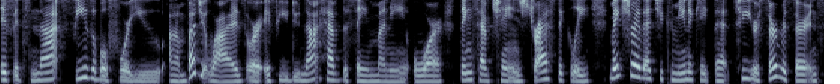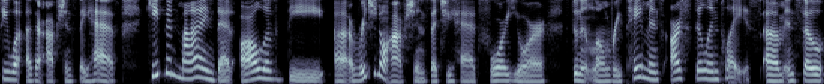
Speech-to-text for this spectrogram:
if it's not feasible for you um, budget wise, or if you do not have the same money or things have changed drastically, make sure that you communicate that to your servicer and see what other options they have. Keep in mind that all of the uh, original options that you had for your student loan repayments are still in place. Um, and so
